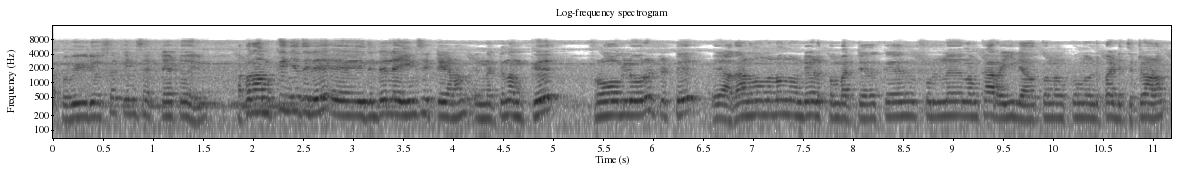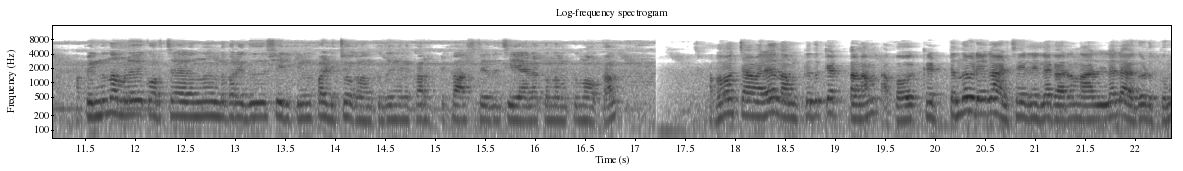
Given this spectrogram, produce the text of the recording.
അപ്പോൾ വീഡിയോസ് ഒക്കെ ഇനി സെറ്റ് ആയിട്ട് വരും. അപ്പോൾ നമുക്ക് ഇനി ഇതിൽ ഇതിന്റെ ലൈൻ സെറ്റ് ചെയ്യണം. എന്നിട്ട് നമുക്ക് ഫ്രോഗ്ലോർ ഇട്ടിട്ട് അതാണ് തോന്നുന്നുണ്ട് ഒന്നുകൊണ്ട് എളുപ്പം പറ്റിയതൊക്കെ ഫുള്ള് നമുക്ക് അറിയില്ല. അതൊക്കെ നമുക്ക് ഒന്നുകൊണ്ട് പഠിച്ചിട്ട് വേണം. അപ്പോൾ ഇന്ന് നമ്മൾ കുറച്ച് നേരം എന്താ പറയുക ഇത് ശരിക്കും പഠിച്ചു നോക്കണം. നമുക്കിത് ഇങ്ങനെ കറക്റ്റ് കാസ്റ്റ് ചെയ്ത് ചെയ്യാനൊക്കെ നമുക്ക് നോക്കാം. അപ്പോൾ മച്ചാമരെ നമുക്കിത് കെട്ടണം. അപ്പോൾ കെട്ടുന്ന വീഡിയോ കാണിച്ചു തരുന്നില്ല കാരണം നല്ല ലാഗ് എടുക്കും.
